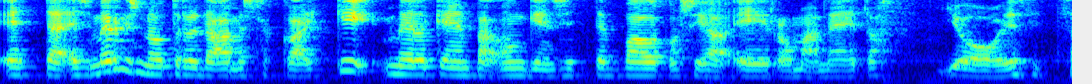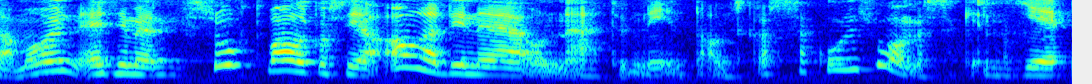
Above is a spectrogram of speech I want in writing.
että esimerkiksi Notre Damessa kaikki melkeinpä onkin sitten valkoisia ei-romaneita. Joo, ja sitten samoin esimerkiksi suht valkoisia Aladineja on nähty niin Tanskassa kuin Suomessakin. Jep.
